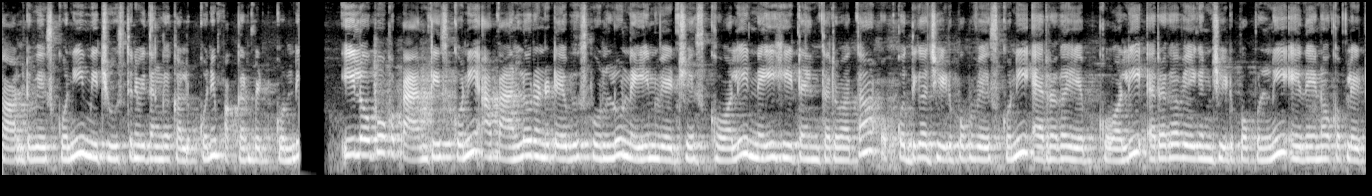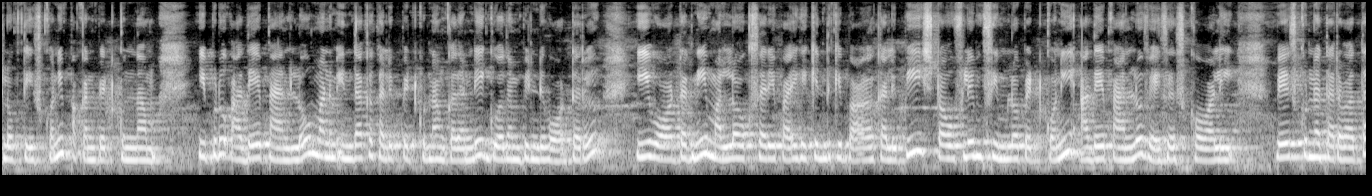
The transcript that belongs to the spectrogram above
సాల్ట్ వేసుకొని మీరు చూస్తున్న విధంగా కలుపుకొని పక్కన పెట్టుకోండి. ఈలోపు ఒక ప్యాన్ తీసుకొని ఆ ప్యాన్లో రెండు టేబుల్ స్పూన్లు నెయ్యిని వేడి చేసుకోవాలి. నెయ్యి హీట్ అయిన తర్వాత కొద్దిగా జీడిపప్పు వేసుకొని ఎర్రగా వేపుకోవాలి ఎర్రగా వేగిన జీడిపప్పుల్ని ఏదైనా ఒక ప్లేట్లోకి తీసుకొని పక్కన పెట్టుకుందాం. ఇప్పుడు అదే ప్యాన్లో మనం ఇందాక కలిపి పెట్టుకున్నాం కదండి గోధుమ పిండి వాటర్ ఈ వాటర్ని మళ్ళీ ఒకసారి పైకి కిందకి బాగా కలిపి స్టవ్ ఫ్లేమ్ సిమ్లో పెట్టుకొని అదే ప్యాన్లో వేసేసుకోవాలి. వేసుకున్న తర్వాత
